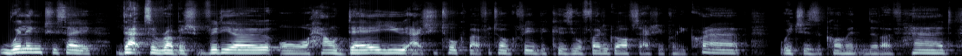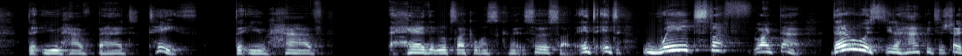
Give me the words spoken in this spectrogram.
willing to say that's a rubbish video or how dare you actually talk about photography because your photographs are actually pretty crap which is a comment that i've had that you have bad teeth that you have hair that looks like it wants to commit suicide it, it's weird stuff like that they're always you know happy to show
